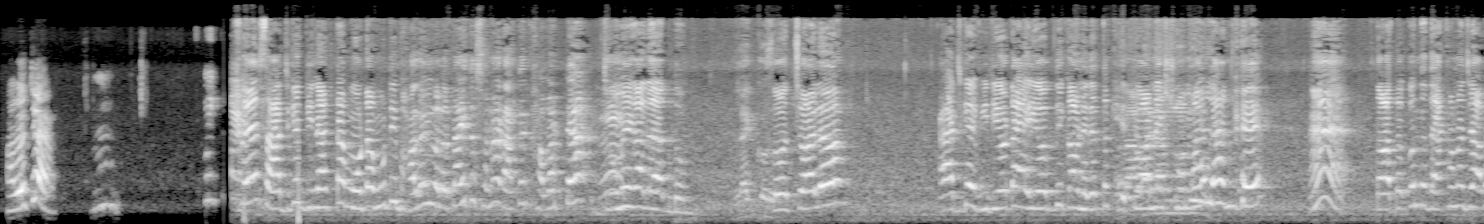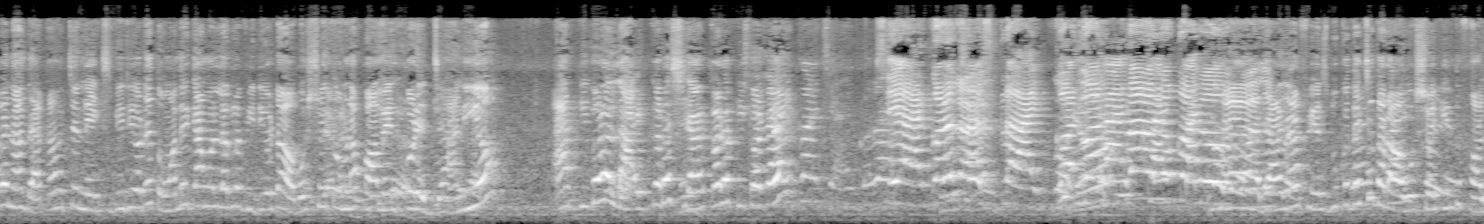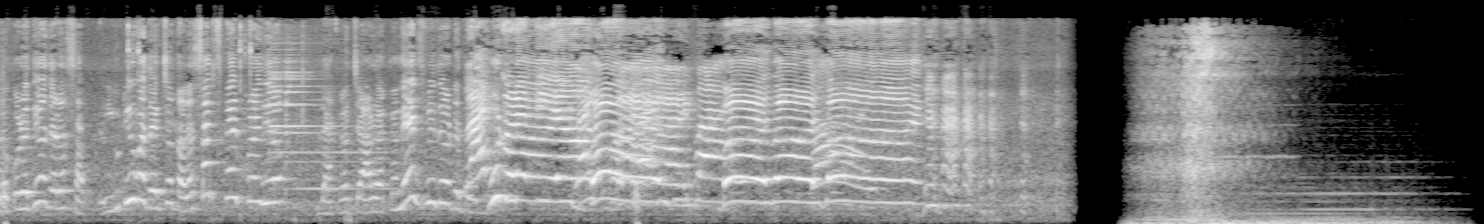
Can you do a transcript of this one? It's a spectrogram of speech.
ভালো আজকে ডিনারটা মোটামুটি ভালোই হলো তাই তো শোনা রাতের খাবারটা জমে গেল একদম। তো চলো আজকে ভিডিওটা এই অবধি কারণ এদের তো খেতে অনেক সময় লাগবে। হ্যাঁ ততক্ষণ তো দেখানো যাবে না দেখা হচ্ছে নেক্সট ভিডিওতে। তোমাদের কেমন লাগল ভিডিওটা অবশ্যই তোমরা কমেন্ট করে জানিও। আর কি করো? লাইক করো শেয়ার করো কি করবে? শেয়ার করো সাবস্ক্রাইব করো। ফেসবুকে দেখছ তারা অবশ্যই কিন্তু ফলো করে দিও। যারা ইউটিউবে দেখছ তারা সাবস্ক্রাইব করে দিও। দেখা হচ্ছে আর একটা নেক্সট ভিডিওতে গুড বাই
